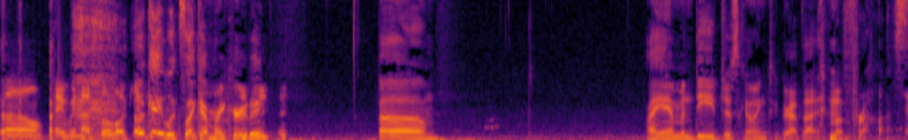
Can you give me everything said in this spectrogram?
well, maybe not so lucky. Okay, looks like I'm recruiting. Um, I am indeed just going to grab that Emma Frost.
